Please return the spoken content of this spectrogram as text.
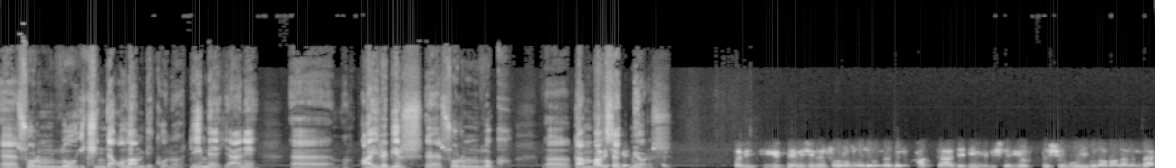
e, sorumluluğu içinde olan bir konu değil mi? Yani e, ayrı bir e, sorumluluktan bahsetmiyoruz. Tabii yüklenicinin sorumluluğundadır. Hatta dediğim gibi işte yurt dışı uygulamalarında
